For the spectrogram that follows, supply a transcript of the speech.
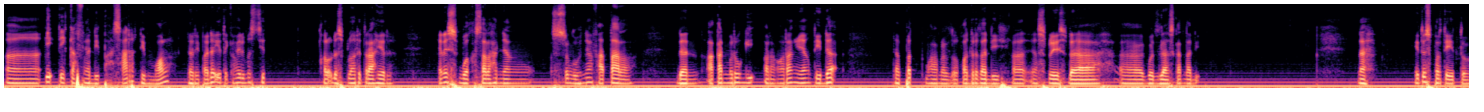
uh, iktikafnya di pasar di mall daripada iktikafnya di masjid kalau udah 10 hari terakhir ini sebuah kesalahan yang sesungguhnya fatal dan akan merugi orang-orang yang tidak dapat malam Lailatul Qadar tadi yang seperti sudah uh, gue jelaskan tadi. Nah, itu seperti itu.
